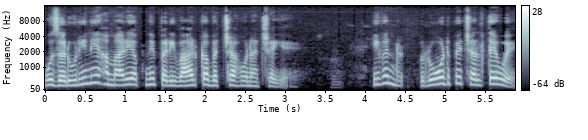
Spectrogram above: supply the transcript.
वो ज़रूरी नहीं हमारे अपने परिवार का बच्चा होना चाहिए। इवन रोड पे चलते हुए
